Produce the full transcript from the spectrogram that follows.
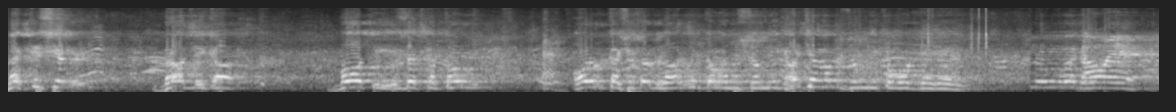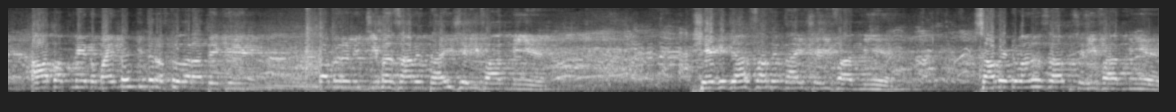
मैं क्रिश्चियन बरादरी का बहुत ही इज़्ज़त करता हूँ। और उनका शुक्रगुजार हूँ कि वो मुस्लिम लीग, हर जगह मुस्लिम लीग को वोट दे रहे हैं। गाँव है। आप अपने नुमाइंदों की तरफ़ तो जरा देखें। कमर अली चीमा साहब इंतहाई शरीफ आदमी है। शेख एजाज साहब इंतहाई शरीफ आदमी है। साबिर टवाना साहब शरीफ आदमी है।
